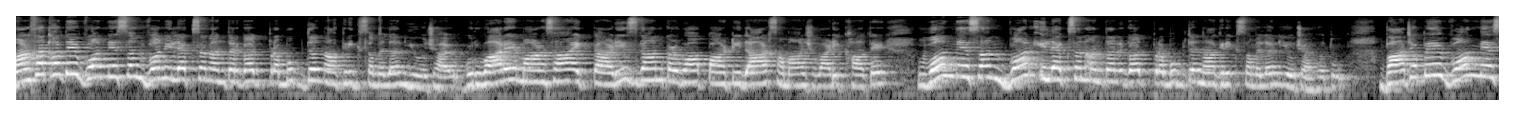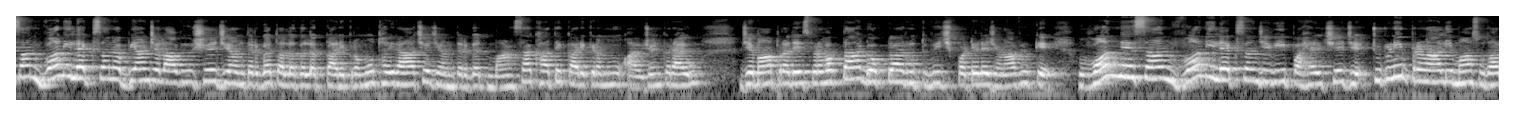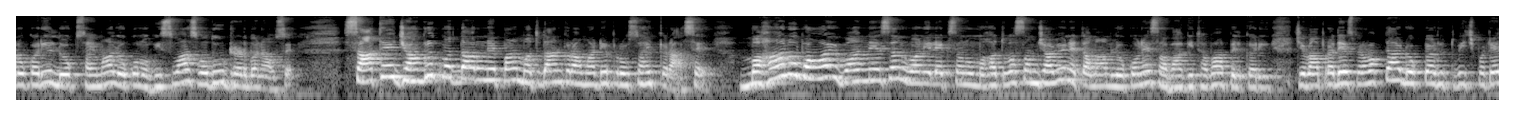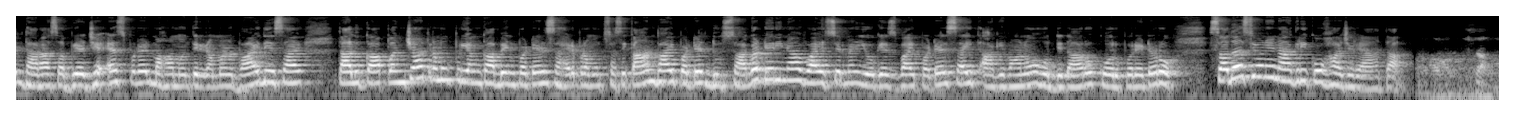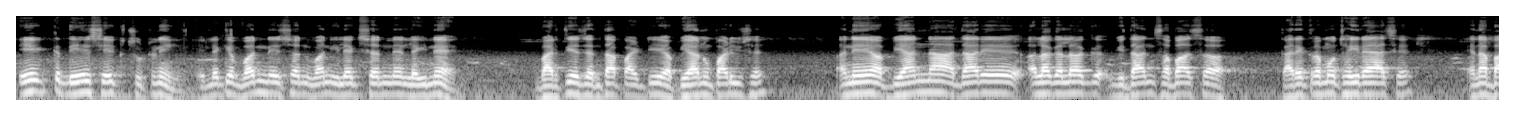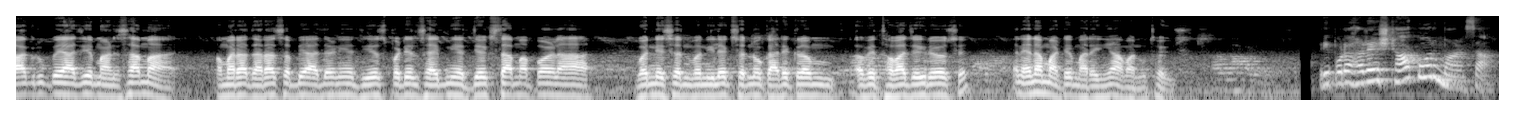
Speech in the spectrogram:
માણસા ખાતે one nation, one election અંતર્ગત પ્રબુદ્ધ નાગરિક સંમેલન યોજાયું. ગુરુવારે માણસા એકતાળીસ ગામ કડવા પાટીદાર સમાજવાડી ખાતે વન નેશન, વન ઇલેક્શન અંતર્ગત પ્રબુદ્ધ નાગરિક સંમેલન યોજાયું હતું. ભાજપે વન નેશન, વન ઇલેક્શન અભિયાન ચલાવ્યું છે, જે અંતર્ગત અલગ અલગ કાર્યક્રમો થઈ રહ્યા છે, જે અંતર્ગત માણસા ખાતે કાર્યક્રમનું આયોજન કરાયું. જેમાં પ્રદેશ પ્રવક્તા ડોક્ટર ઋત્વિજ પટેલે જણાવ્યું કે, વન નેશન, વન ઇલેક્શન જેવી પહેલ છે, જે ચૂંટણી પ્રણાલીમાં સુધારો કરી લોકશાહીમાં લોકોનો વિશ્વાસ વધુ દ્રઢ બનાવશે. સાથે જાગૃત મતદારોને પણ મતદાન કરવા માટે પ્રોત્સાહિત કરાશે. મહાનુભાવોએ વન નેશન, વન ઇલેક્શનનું મહત્વ સમજાવ્યું અને તમામ લોકોને સહભાગી થવા અપીલ કરી. જેમાં પ્રદેશ પ્રવક્તા ડોક્ટર ઋત્વિજ પટેલ, ધારાસભ્ય જે એસ પટેલ, મહામંત્રી રમણભાઈ દેસાઈ, તાલુકા પંચાયત પ્રમુખ પ્રિયંકાબેન પટેલ, શહેર પ્રમુખ શશિકાંતભાઈ પટેલ, દૂધસાગર ડેરીના વાઇસ ચેરમેન યોગેશભાઈ પટેલ સહિત આગેવાનો, હોદ્દેદારો, કોર્પોરેટરો, સદસ્યો અને નાગરિકો હાજર રહ્યા હતા. એક દેશ, એક ચૂંટણી. એટલે કે વન નેશન વન ઇલેક્શનને લઈને ભારતીય જનતા પાર્ટીએ અભિયાન ઉપાડ્યું છે. અને અભિયાનના આધારે અલગ અલગ વિધાનસભા કાર્યક્રમો થઈ રહ્યા છે. એના ભાગરૂપે આજે માણસામાં અમારા ધારાસભ્ય આદરણીય જીએસ પટેલ સાહેબની અધ્યક્ષતામાં પણ આ વન નેશન વન ઇલેક્શનનો કાર્યક્રમ હવે થવા જઈ રહ્યો છે. અને એના માટે મારે અહીંયા આવવાનું થયું છે. રિપોર્ટર હરેશ ઠાકોર માણસા.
